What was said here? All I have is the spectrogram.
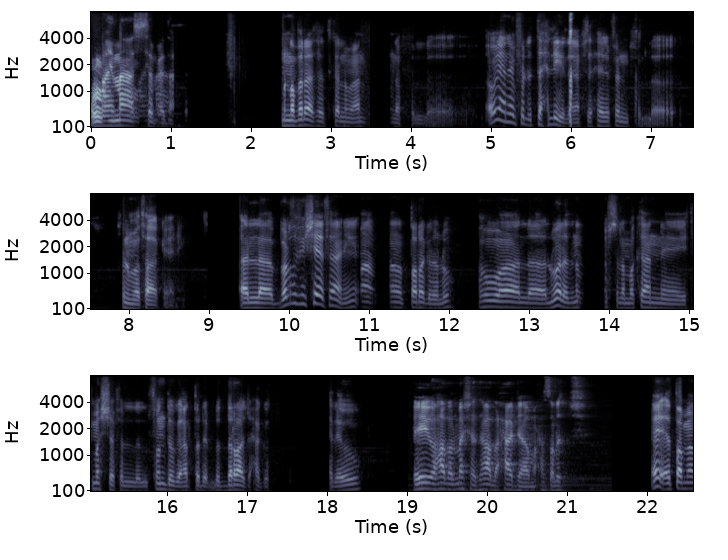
والله ما استبعد. من نظريات أتكلم عنها في ال- أو يعني في التحليل يعني في تحليل الفيلم في ال- فيلم وثائقي يعني. ال- برضو في شيء ثاني ما نتطرق له هو ال- الولد نفسه لما كان يتمشى في الفندق عن طريق بالدراجة حقته حلو إيوه هذا المشهد هذا حاجة ما حصلتش. إيه طبعا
